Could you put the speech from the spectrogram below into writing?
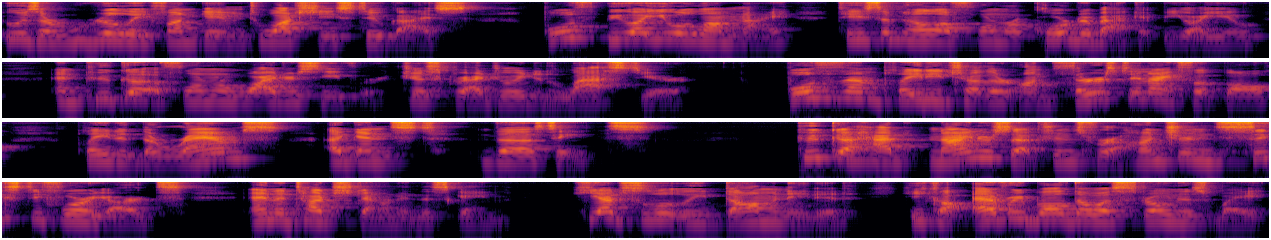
It was a really fun game to watch these two guys. Both BYU alumni, Taysom Hill, a former quarterback at BYU, and Puka, a former wide receiver, just graduated last year. Both of them played each other on Thursday Night Football, played at the Rams against the Saints. Puka had nine receptions for 164 yards and a touchdown in this game. He absolutely dominated. He caught every ball that was thrown his way,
